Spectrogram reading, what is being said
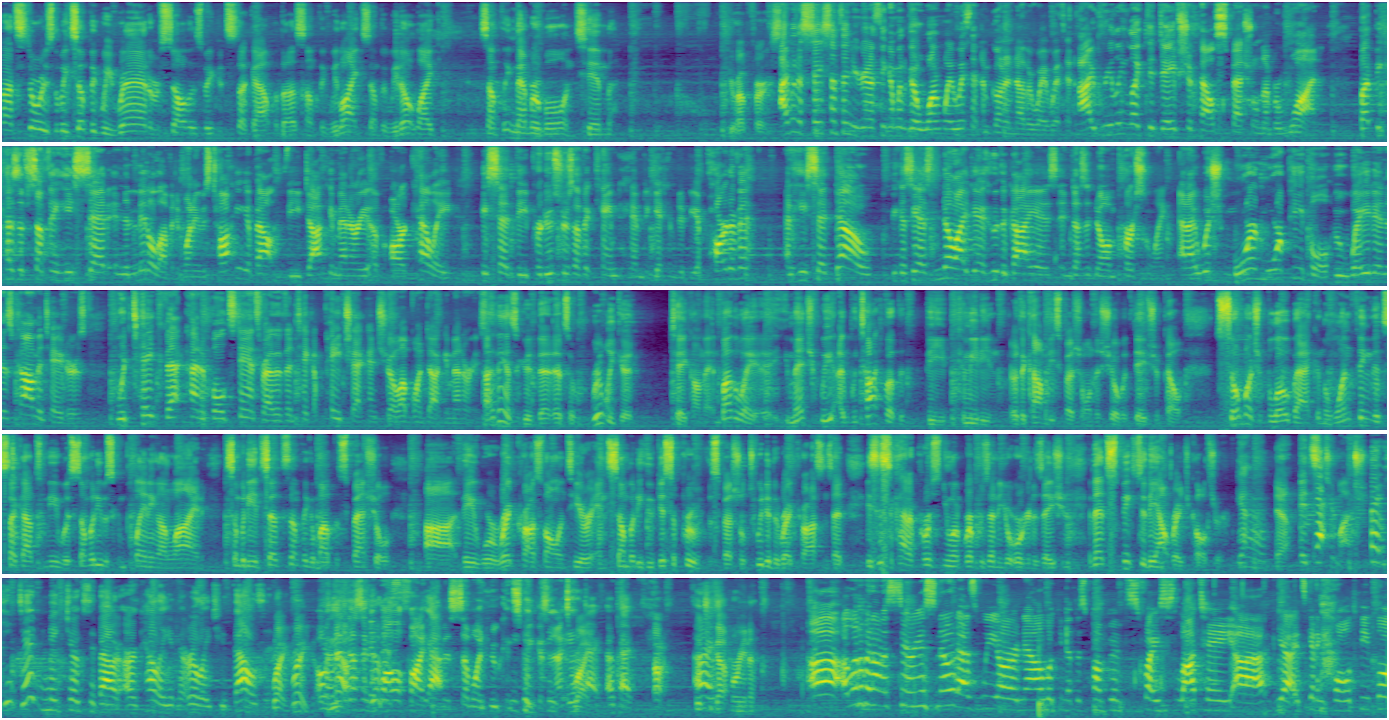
about stories of the week, something we read or saw this week that stuck out with us, something we like, something we don't like, something memorable. And Tim, you're up first. I'm going to say something. You're going to think I'm going to go one way with it. I'm going another way with it. I really like the Dave Chappelle special number one, but because of something he said in the middle of it, when he was talking about the documentary of R. Kelly, he said the producers of it came to him to get him to be a part of it, and he said no because he has no idea who the guy is and doesn't know him personally. And I wish more and more people who weighed in as commentators would take that kind of bold stance rather than take a paycheck and show up on documentaries. I think that's a good. That, that's a really good take on that. And by the way, uh, you mentioned we we talked about the, comedy special on the show with Dave Chappelle. So much blowback, and the one thing that stuck out to me was somebody was complaining online. Somebody had said something about the special. Uh, they were a Red Cross volunteer, and somebody who disapproved of the special tweeted the Red Cross and said, "Is this the kind of person you want representing your organization?" And that speaks to the outrage culture. yeah, Yeah. it's Yeah. too much. But he did make jokes about R. Kelly in the early 2000s. Right, right. Oh, And yeah. that doesn't yeah. qualify him as someone who can You speak can as an expert. Right. Okay. okay. All right. What you All got, Marina? Uh, a little bit on a serious note, as we are now looking at this pumpkin spice latte. Uh, yeah, it's getting cold, people.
